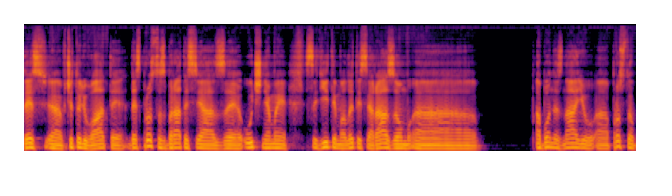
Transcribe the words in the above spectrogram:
десь е, вчителювати, десь просто збиратися з учнями, сидіти, молитися разом, або не знаю, просто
